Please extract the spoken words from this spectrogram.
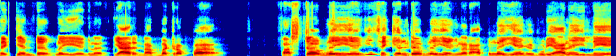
செகண்ட் டேர்ம்லேயும் ஏகுலாரு. யார் நம்ம ட்ரம்பா? ஃபர்ஸ்ட் டேர்ம்லேயும் ஏகி, செகண்ட் டேர்ம்லேயும் ஏகுலாரு. அப்படிலாம் ஏகக்கூடிய ஆளே இல்லையே.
